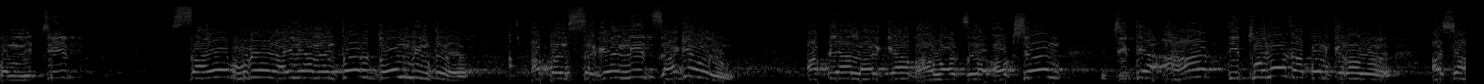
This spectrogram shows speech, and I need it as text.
पण निश्चित जिथे आहात तिथूनच आपण करावं अशा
